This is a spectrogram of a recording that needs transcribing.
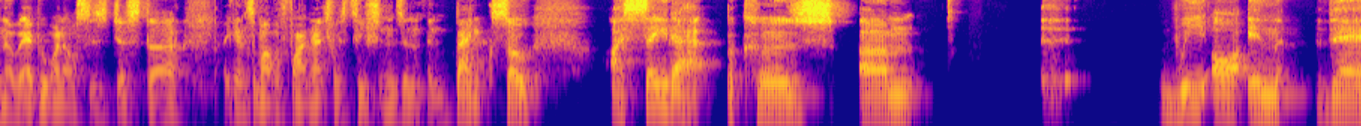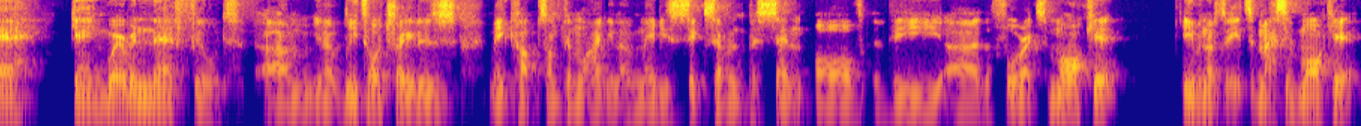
know everyone else is just uh, again some other financial institutions and, and banks. So i say that because um, we are in their game. We're in their field. Um, you know retail traders make up something like you know maybe six seven percent of the uh, the forex market even though it's a massive market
